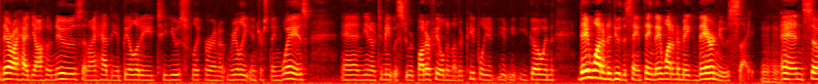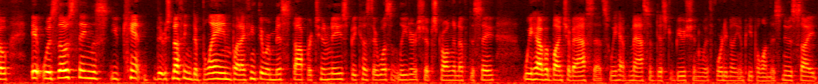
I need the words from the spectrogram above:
there I had Yahoo News, and I had the ability to use Flickr in really interesting ways, and you know, to meet with Stuart Butterfield and other people. You you, you go and they wanted to do the same thing. They wanted to make their news site, mm-hmm. and so it was those things you can't. There's nothing to blame, but I think there were missed opportunities because there wasn't leadership strong enough to say we have a bunch of assets. We have massive distribution with 40 million people on this news site.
